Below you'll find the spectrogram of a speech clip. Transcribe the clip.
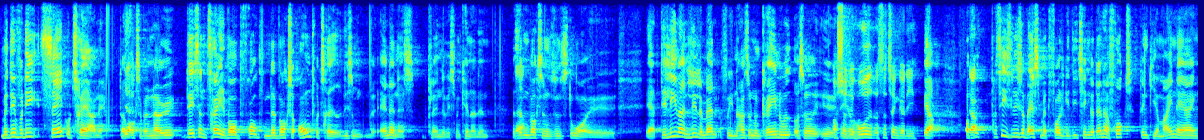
Men det er fordi sagotræerne, der ja. Vokser på den her ø, det er sådan et træ, hvor frugten den vokser oven på træet, ligesom ananasplante, hvis man kender den. Altså Ja. den vokser sådan en stor... Øh, ja, det ligner en lille mand, fordi den har sådan nogle grene ud, og så... Øh, og så her- det hovedet, og så tænker de... Ja, og Ja. ja. Pr- præcis ligesom astmatfolket, de tænker, den her frugt, den giver mig næring.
